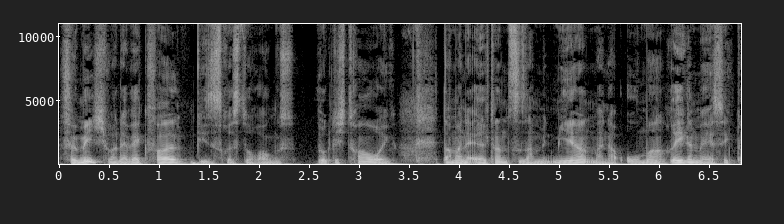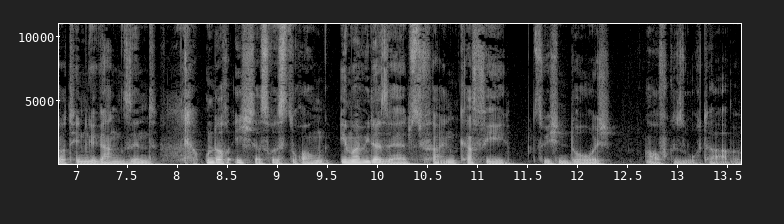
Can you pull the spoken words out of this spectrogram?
Für mich war der Wegfall dieses Restaurants wirklich traurig, da meine Eltern zusammen mit mir und meiner Oma regelmäßig dorthin gegangen sind und auch ich das Restaurant immer wieder selbst für einen Kaffee zwischendurch aufgesucht habe.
